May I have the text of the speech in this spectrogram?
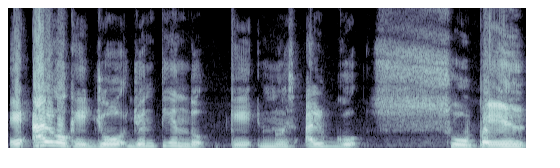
es algo que yo, yo entiendo que no es algo súper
